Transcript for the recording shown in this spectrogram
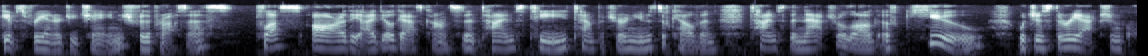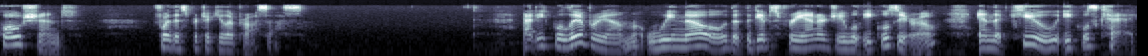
Gibbs free energy change for the process plus R, the ideal gas constant, times T, temperature in units of Kelvin, times the natural log of Q, which is the reaction quotient for this particular process. At equilibrium, we know that the Gibbs free energy will equal zero and that Q equals K.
